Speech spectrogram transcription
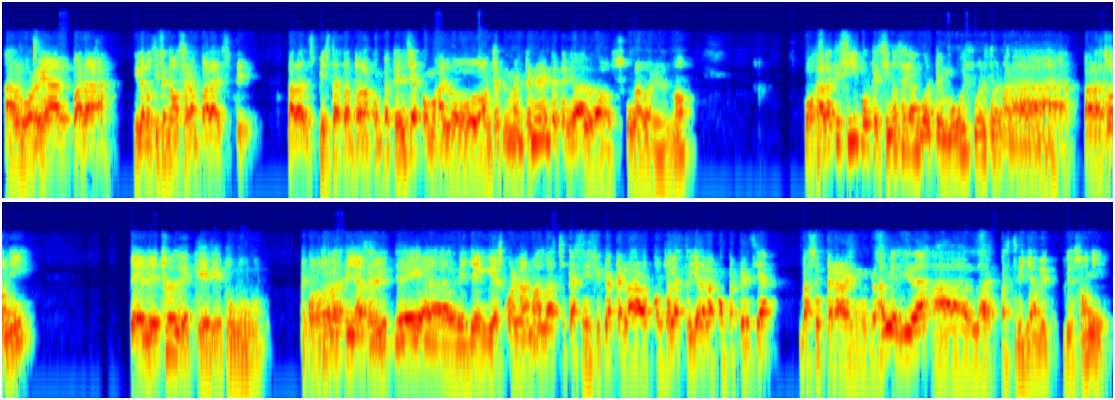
algo real para... Y las noticias no serán para este para despistar tanto a la competencia como a, lo, mantener entretenido a los jugadores, ¿no? Ojalá que sí, porque si no sería un golpe muy fuerte, para, para Sony. El hecho de que tu, consola estrella de llegues con la más básica significa que la consola estrella de la competencia va a superar en gran medida a la estrella de, de Sony.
